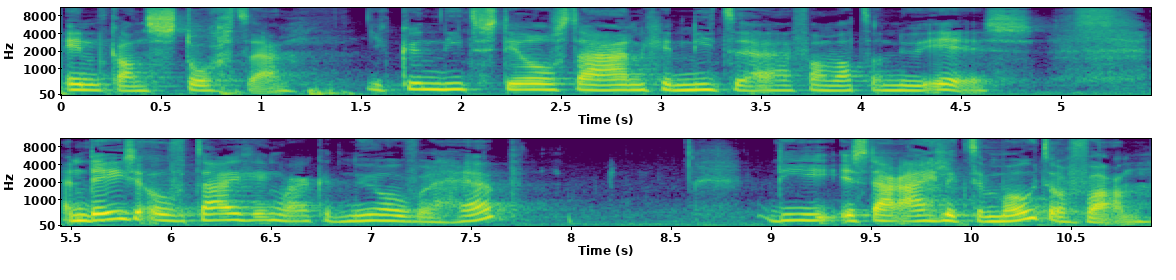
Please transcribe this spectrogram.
in kan storten. Je kunt niet stilstaan, genieten van wat er nu is. En deze overtuiging waar ik het nu over heb, die is daar eigenlijk de motor van.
